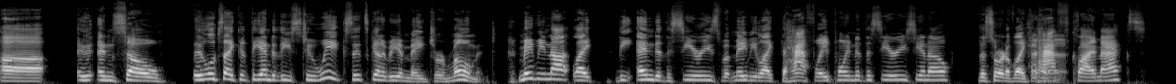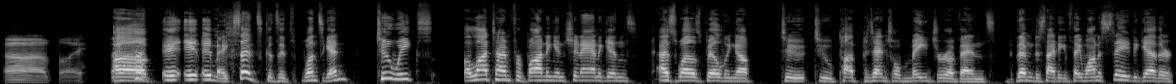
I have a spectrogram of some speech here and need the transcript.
Uh, and so it looks like at the end of these two weeks, it's going to be a major moment. Maybe not like the end of the series, but maybe like the halfway point of the series, you know? The sort of like half climax. Oh, boy. uh, it, it, it makes sense because it's, once again, two weeks, a lot of time for bonding and shenanigans, as well as building up to to p- potential major events. Them deciding if they want to stay together.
